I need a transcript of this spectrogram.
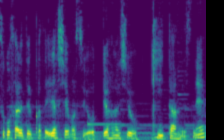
過ごされてる方いらっしゃいますよっていう話を聞いたんですね。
